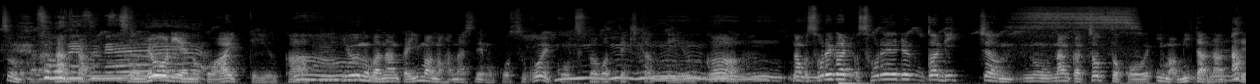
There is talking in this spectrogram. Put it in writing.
つうのかな,、なんかその料理へのこう愛っていうか、うんいうのがなんか今の話でもこうすごいこう伝わってきたっていうか。うんなんかそれがそれがりっちゃんのなんかちょっとこう今見たなって熱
